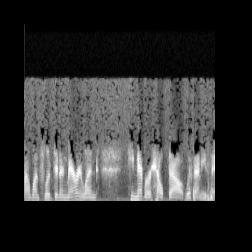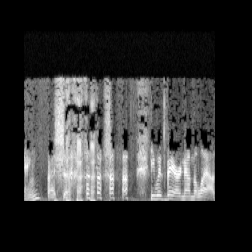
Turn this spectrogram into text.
uh, once lived in in Maryland. He never helped out with anything, but uh, he was there nonetheless.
